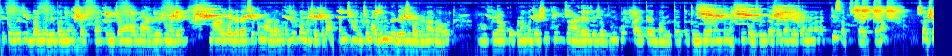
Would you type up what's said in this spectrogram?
सो तुम्हीसुद्धा घरी बनवू शकता. तुमच्या बागेतमध्ये माड वगैरे असं तो माडांपासून बनवू शकतो. तर आपण छान छान अजून व्हिडिओज बघणार आहोत. आपल्या कोकणामध्ये अशी खूप झाडं आहेत ज्याच्यापासून खूप काय काय बनतं. तर तुमच्यापर्यंत नक्की पोहोचेल. त्यासाठी आपल्या चॅनलला नक्की सबस्क्राईब करा. सो अशा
